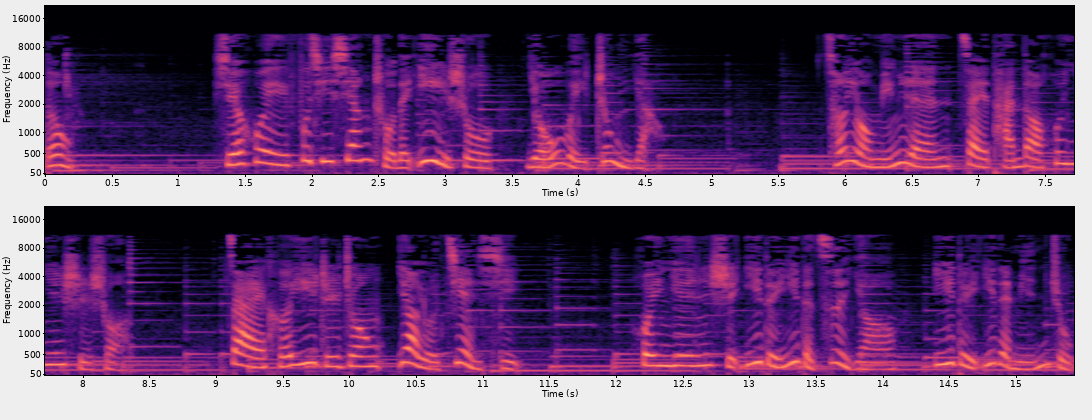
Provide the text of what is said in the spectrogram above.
动？学会夫妻相处的艺术尤为重要。曾有名人在谈到婚姻时说，在合一之中要有间隙。婚姻是一对一的自由，一对一的民主，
